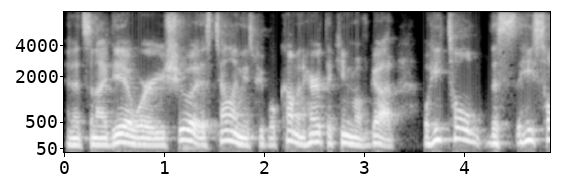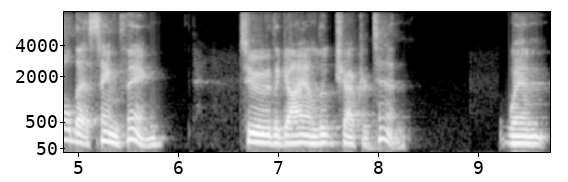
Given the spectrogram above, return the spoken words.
and it's an idea where Yeshua is telling these people, "Come inherit the kingdom of God." Well, he told this, he told that same thing to the guy in Luke chapter ten, when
